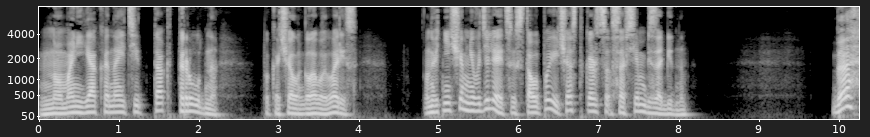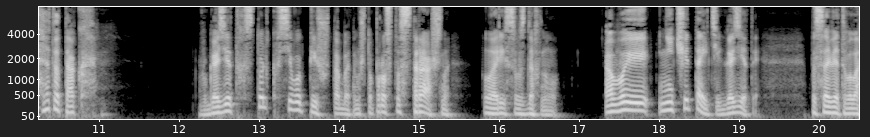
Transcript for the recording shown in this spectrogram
«Но маньяка найти так трудно», — покачала головой Лариса. «Он ведь ничем не выделяется из толпы и часто кажется совсем безобидным». Да, это так. В газетах столько всего пишут об этом, что просто страшно, Лариса вздохнула. А вы не читайте газеты, посоветовала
